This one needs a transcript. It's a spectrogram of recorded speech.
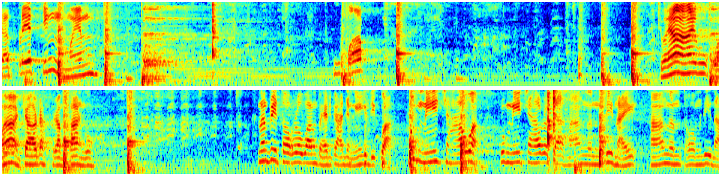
จัดเปรตจริงแหมมกูบับช่วยหาให้กูขวาเจ้าจ้ะรำคาญกูนั่นพี่ทองระวังแผนการอย่างนี้ดีกว่า พรุ่งนี้เช้าอะ พรุ่งนี้เช้าเราจะหาเงินที่ไหน หาเงินทองที่ไหน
